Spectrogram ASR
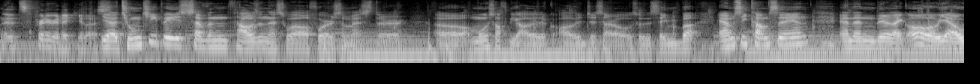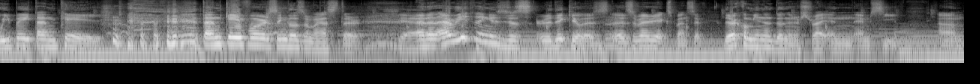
it's pretty ridiculous. Yeah, Chungchi pays 7,000 as well for a semester. Uh, most of the other colleges are also the same, but MC comes in and then they're like, "Oh yeah, we pay 10k, 10k for a single semester." Yeah. And then everything is just ridiculous. Mm. It's very expensive. There are communal dinners, right, in MC. Um,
